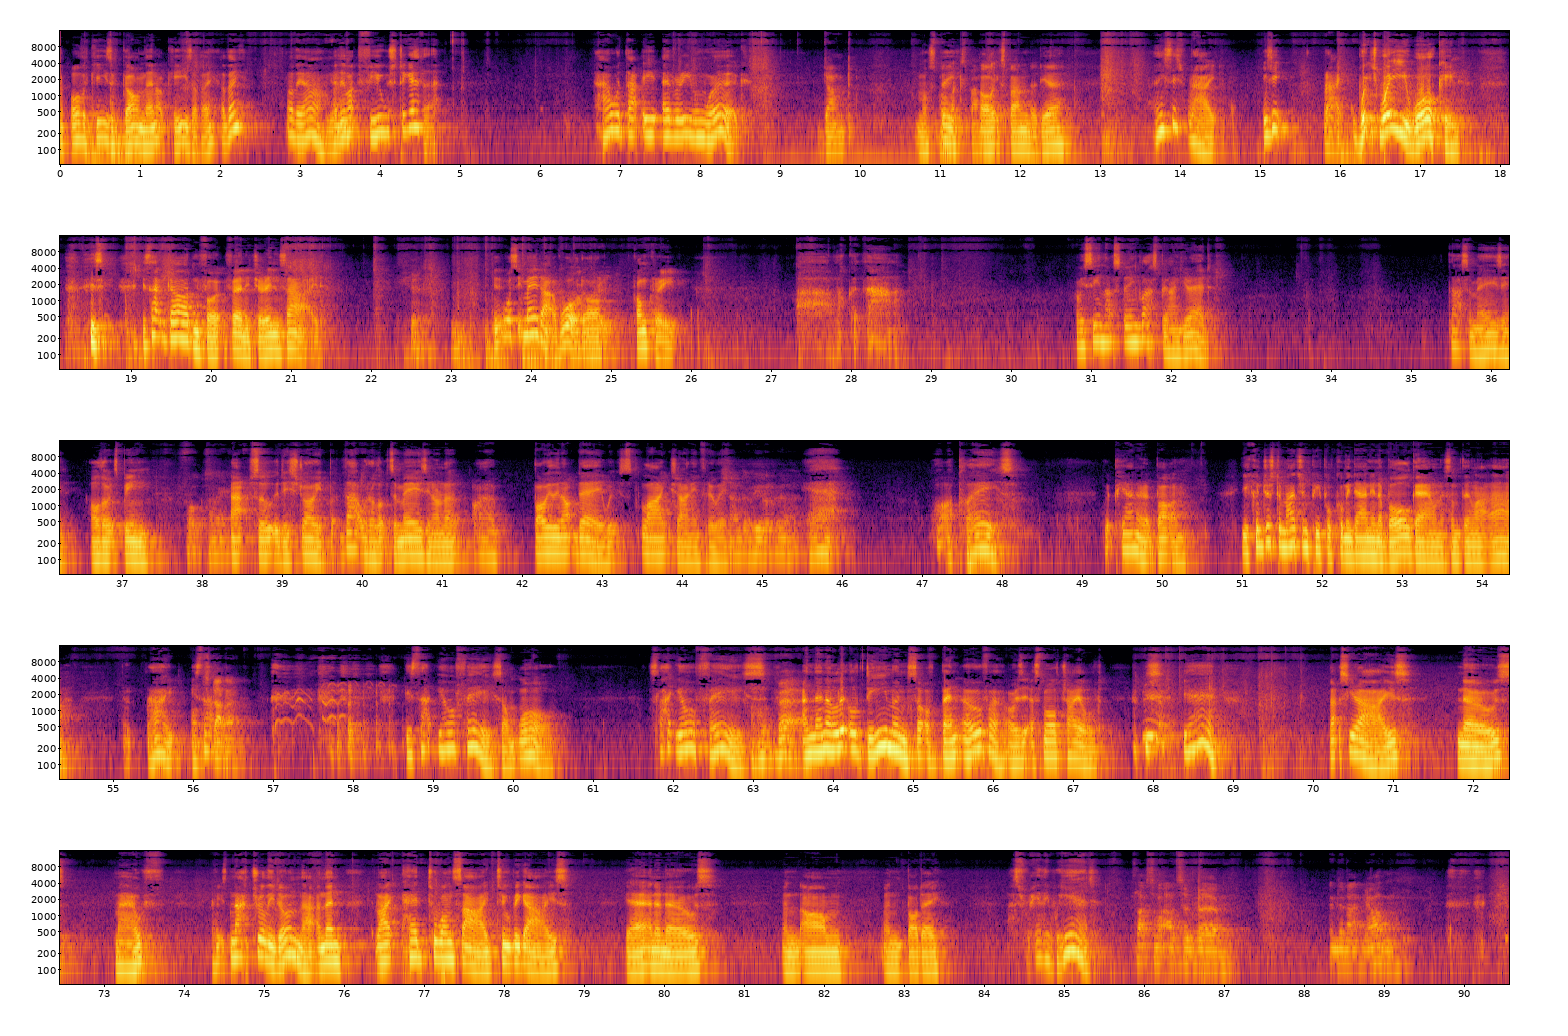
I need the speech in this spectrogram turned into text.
All the keys have gone. They're not keys, are they? Are they? Oh, they are. Are they like fused together? How would that e ever even work? Damp. Must All be. expanded. All expanded, yeah. And is this right? Is it right? Which way are you walking? is, is that garden fu- furniture inside? Is- What's it made out of? Wood or concrete? Ah, look at that. Have you seen that stained glass behind your head? That's amazing. Although it's been Fucked, innit? absolutely destroyed. But that would have looked amazing on a on a boiling hot day with light shining through it. Yeah. What a place. With piano at bottom. You can just imagine people coming down in a ball gown or something like that. Right. Is that is that your face on wall? It's like your face. And then a little demon sort of bent over. Or is it a small child? yeah. That's your eyes, nose, mouth. It's naturally done that. And then like head to one side, two big eyes. Yeah, and a nose. And arm and body. That's really weird. It's like something out of um, In the Night Garden.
